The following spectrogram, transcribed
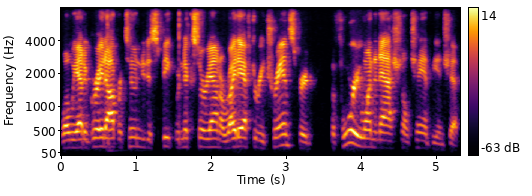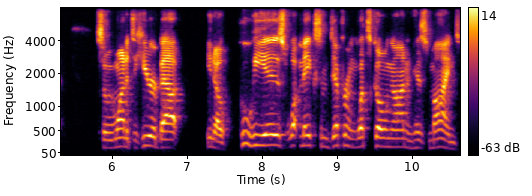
Well, we had a great opportunity to speak with Nick Suriano right after he transferred, before he won a national championship. So we wanted to hear about, you know, who he is, what makes him different, what's going on in his mind,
